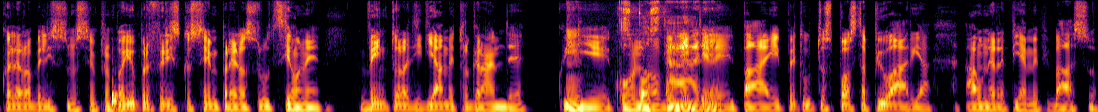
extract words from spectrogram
quelle robe lì sono sempre un po'. Io preferisco sempre la soluzione ventola di diametro grande, quindi mm, con ovviamente le, il pipe e tutto, sposta più aria a un RPM più basso.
